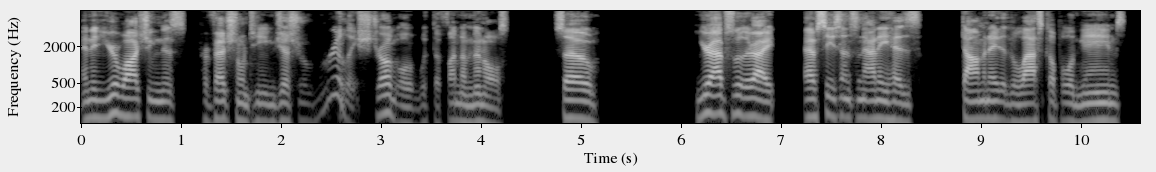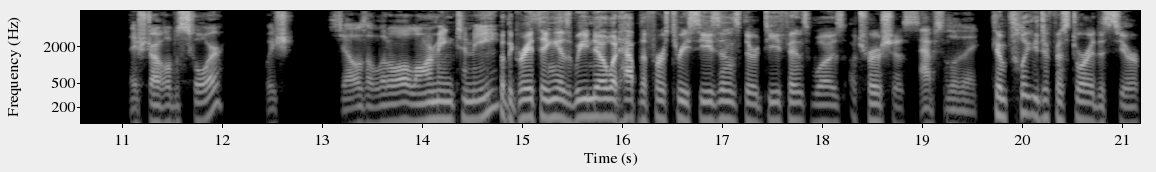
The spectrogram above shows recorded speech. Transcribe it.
And then you're watching this professional team just really struggle with the fundamentals. So you're absolutely right. FC Cincinnati has dominated the last couple of games. They struggled to score, which still is a little alarming to me. But the great thing is, we know what happened the first three seasons. Their defense was atrocious. Absolutely. Completely different story this year.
